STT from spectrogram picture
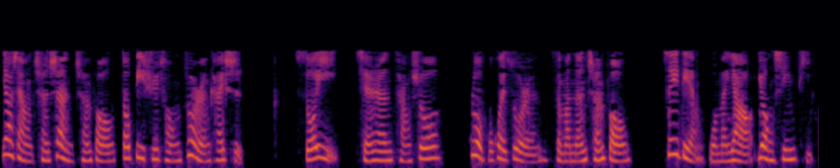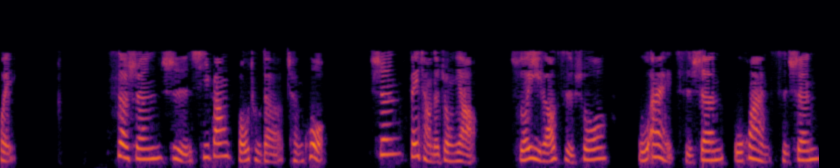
要想成圣成佛，都必须从做人开始。所以。前人常说：“若不会做人，怎么能成佛？”这一点我们要用心体会。色身是西方佛土的成货，身非常的重要，所以老子说：“无爱此生，无患此生。”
